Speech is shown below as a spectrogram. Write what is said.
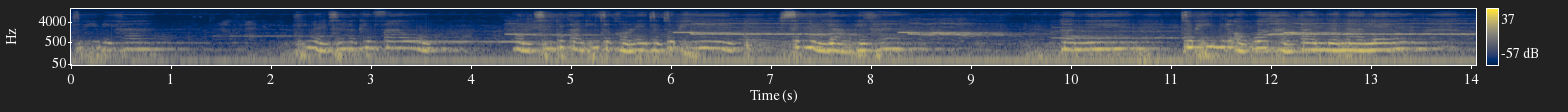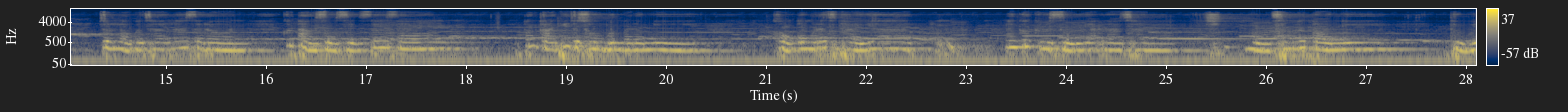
เจ้าพี่เบค่ะที่หม่อมฉันมาขึ้นเฝ้าหม่อมฉันต้องการที่จะขออะไรจากเจ้าพี่ สักหนึ่งอย่างเพคะ ตอนนี้เจ้าพี่ไม่ได้ออกว่าขานการเมืองนานแล้ว จนเหล่าประชาราษฎรก็ต่างส่งเสียงแซ่ซ้องต้องการที่จะชมบุญบารมี ขององค์รัชทายาทนั่นก็คือสุริยราชันหม่อมฉันว่าตอนนี้ ถึงเว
